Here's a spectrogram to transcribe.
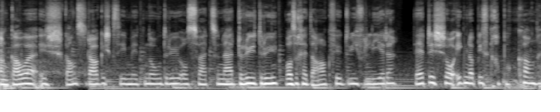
St. Gallen war ganz tragisch mit 0-3 auswärts und dann 3-3, was sich angefühlt wie verlieren. Dort ist schon irgendetwas kaputt gegangen.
